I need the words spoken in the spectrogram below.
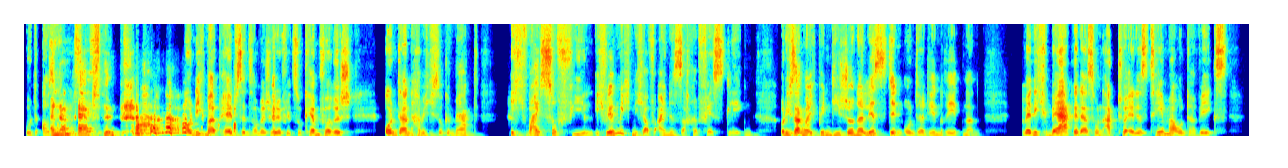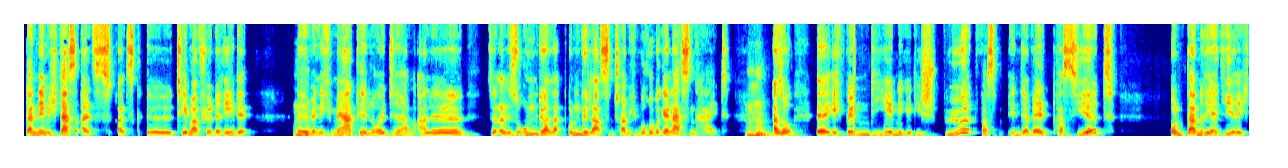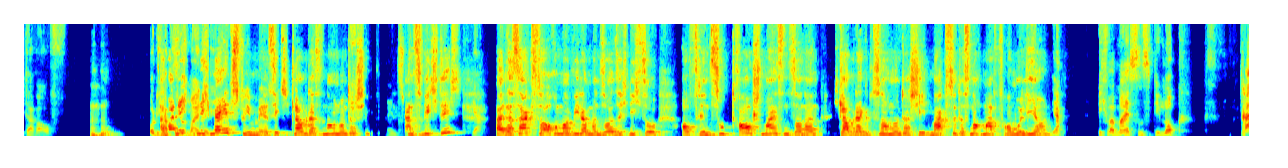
Und Und außerdem dann Päpstin. auch nicht mal Päpstin, das war mir schon wieder viel zu kämpferisch. Und dann habe ich so gemerkt, ich weiß so viel. Ich will mich nicht auf eine Sache festlegen. Und ich sage mal, ich bin die Journalistin unter den Rednern. Wenn ich merke, da ist so ein aktuelles Thema unterwegs, dann nehme ich das als, als äh, Thema für eine Rede. Äh, wenn Mhm. ich merke, Leute haben alle, sind alle so ungela ungelassen, schreibe ich ein Buch über Gelassenheit. Mhm. Also äh, ich bin diejenige, die spürt, was in der Welt passiert und dann reagiere ich darauf. Mhm. Und ich Aber nicht, nicht meine, Mainstream-mäßig. Ich glaube, das ist noch ein Unterschied. Mainstream, Ganz wichtig, ja. weil das sagst du auch immer wieder, man soll sich nicht so auf den Zug draufschmeißen, sondern ich glaube, da gibt es noch einen Unterschied. Magst du das nochmal formulieren? Ja, ich war meistens die Lok.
